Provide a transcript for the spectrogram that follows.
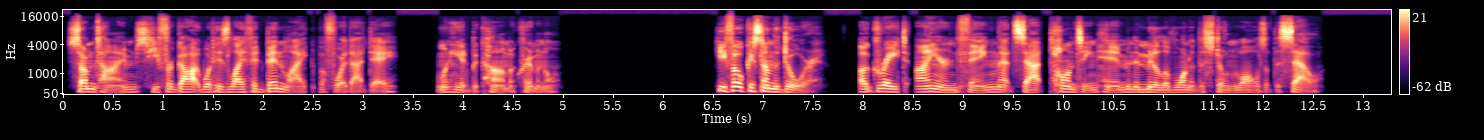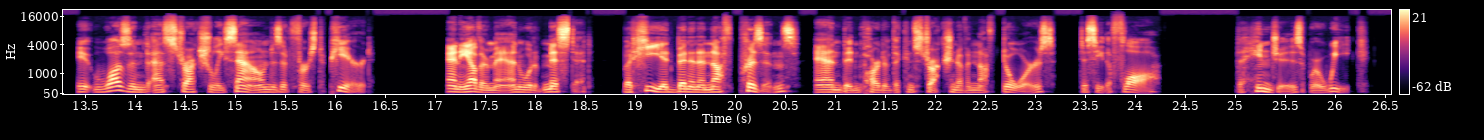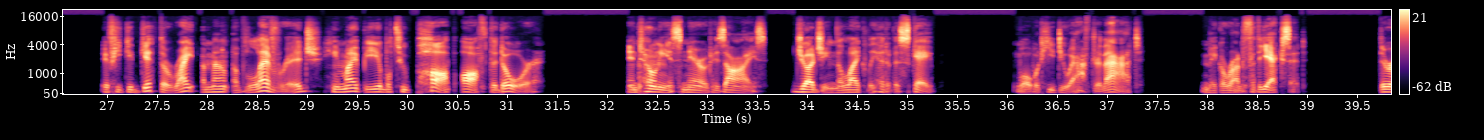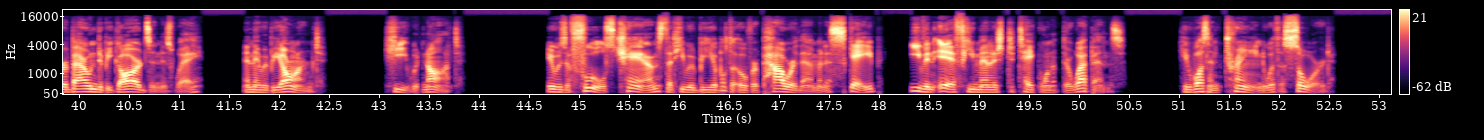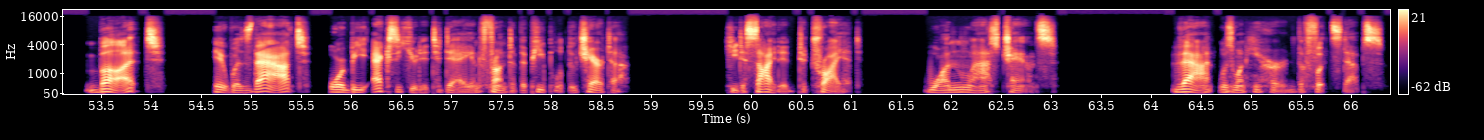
Sometimes he forgot what his life had been like before that day, when he had become a criminal. He focused on the door, a great iron thing that sat taunting him in the middle of one of the stone walls of the cell. It wasn't as structurally sound as it first appeared. Any other man would have missed it, but he had been in enough prisons and been part of the construction of enough doors to see the flaw. The hinges were weak. If he could get the right amount of leverage, he might be able to pop off the door. Antonius narrowed his eyes, judging the likelihood of escape. What would he do after that? Make a run for the exit. There were bound to be guards in his way, and they would be armed. He would not. It was a fool's chance that he would be able to overpower them and escape, even if he managed to take one of their weapons. He wasn't trained with a sword. But it was that or be executed today in front of the people of Lucerta. He decided to try it. one last chance. That was when he heard the footsteps.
